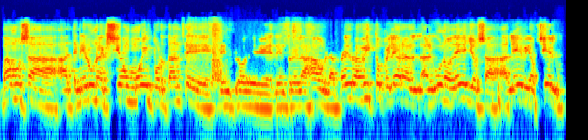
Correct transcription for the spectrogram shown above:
vamos a, tener una acción muy importante dentro de, dentro de la jaula. Pedro, ¿has visto pelear a, alguno de ellos, a, Levi, a Uciel?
